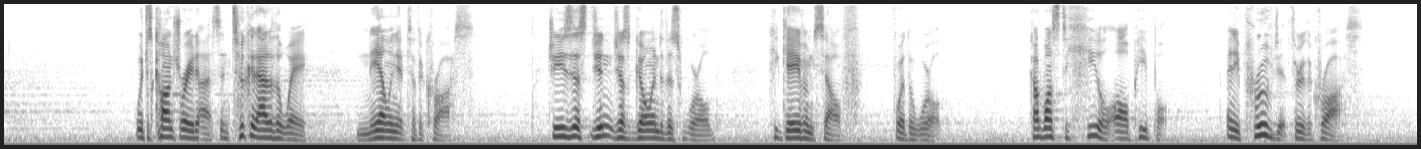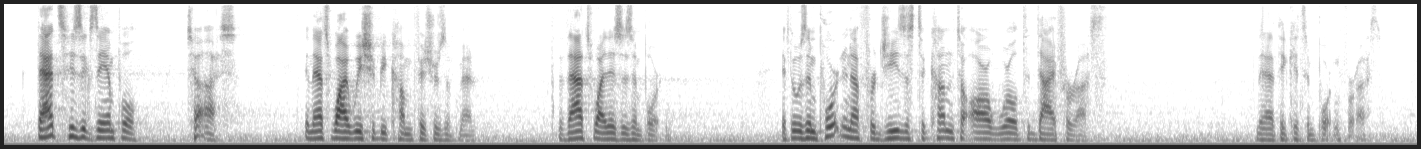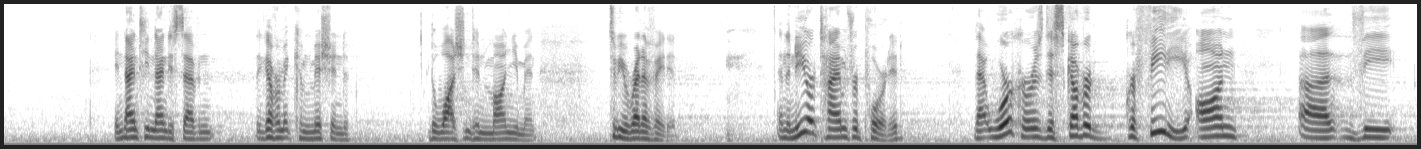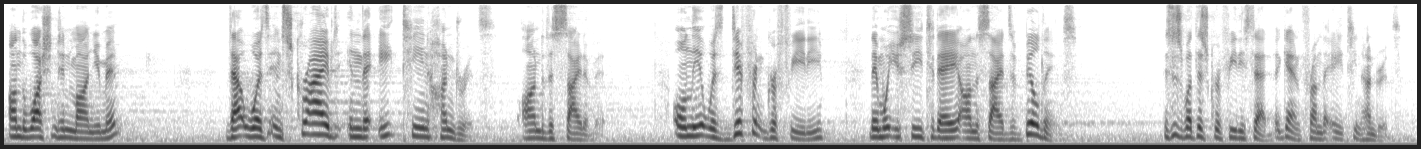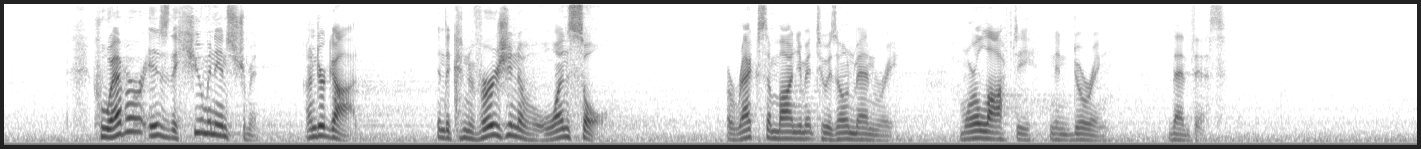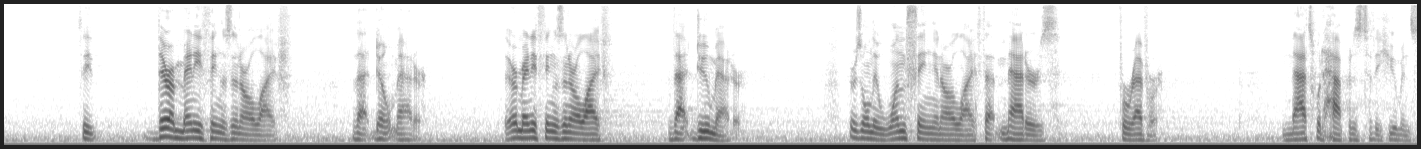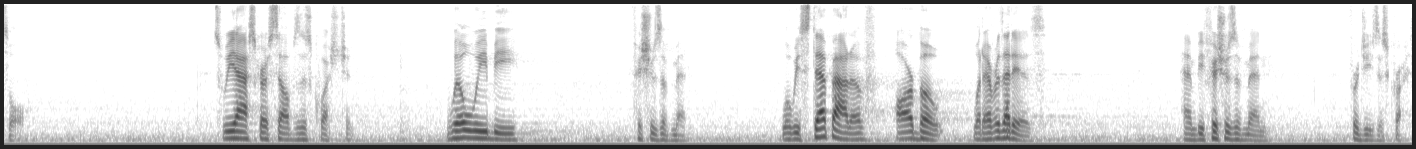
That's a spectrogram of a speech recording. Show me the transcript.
which is contrary to us, and took it out of the way, nailing it to the cross. Jesus didn't just go into this world, he gave himself for the world. God wants to heal all people and he proved it through the cross. That's his example to us. And that's why we should become fishers of men. That's why this is important. If it was important enough for Jesus to come to our world to die for us, then I think it's important for us. In 1997, the government commissioned the Washington Monument to be renovated. And the New York Times reported that workers discovered graffiti on uh, the, on the Washington Monument that was inscribed in the 1800s onto the side of it. Only it was different graffiti than what you see today on the sides of buildings. This is what this graffiti said, again, from the 1800s. Whoever is the human instrument under God in the conversion of one soul erects a monument to his own memory, more lofty and enduring than this. See, there are many things in our life that don't matter. There are many things in our life that do matter. There's only one thing in our life that matters forever, and that's what happens to the human soul. So we ask ourselves this question Will we be fishers of men? Will we step out of our boat, whatever that is, and be fishers of men for Jesus Christ?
